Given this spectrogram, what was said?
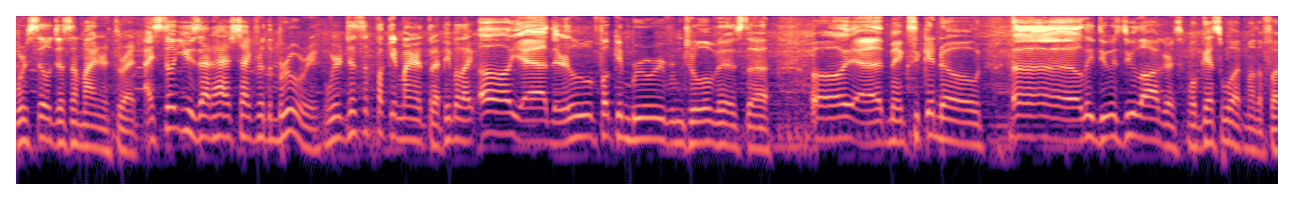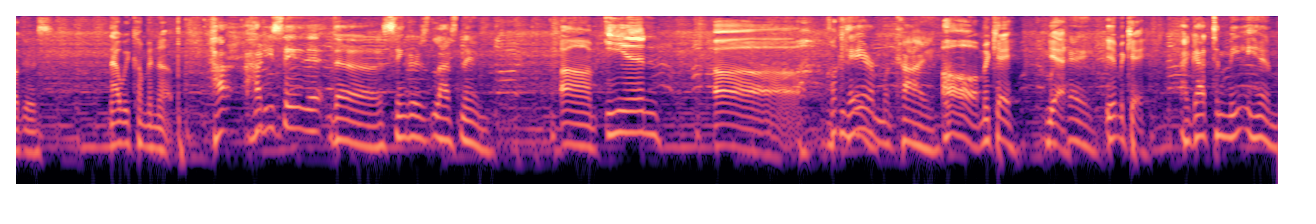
we're still just a minor threat. I still use that hashtag for the brewery. We're just a fucking minor threat. People are like, oh yeah, they're a little fucking brewery from Chula Vista. Oh yeah, Mexican owned. Uh, all they do is do lagers. Well, guess what, motherfuckers? Now we coming up. How how do you say the, the singer's last name? Um, Ian, uh, fuck his Kay or name? Mackay? Oh, MacKaye. Yeah, MacKaye. Ian MacKaye. I got to meet him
